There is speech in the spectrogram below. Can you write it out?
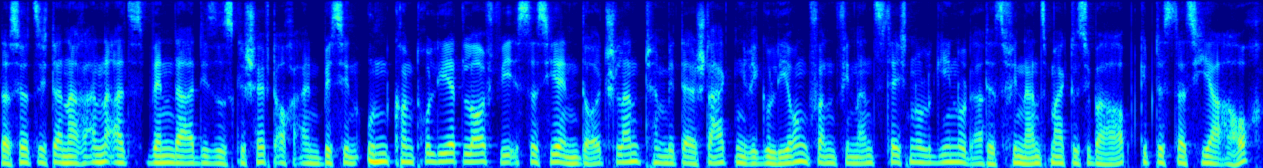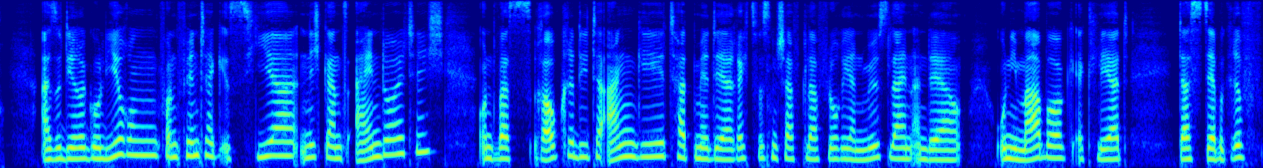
Das hört sich danach an, als wenn da dieses Geschäft auch ein bisschen unkontrolliert läuft. Wie ist das hier in Deutschland mit der starken Regulierung von Finanztechnologien oder des Finanzmarktes überhaupt? Gibt es das hier auch? Also die Regulierung von Fintech ist hier nicht ganz eindeutig. Und was Raubkredite angeht, hat mir der Rechtswissenschaftler Florian Möslein an der Uni Marburg erklärt, dass der Begriff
